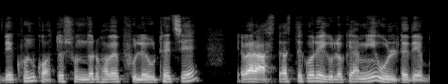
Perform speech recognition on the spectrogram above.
দেখুন কত সুন্দরভাবে ফুলে উঠেছে। এবার আস্তে আস্তে করে এগুলোকে আমি উল্টে দেব।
